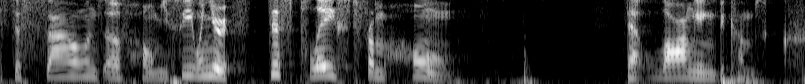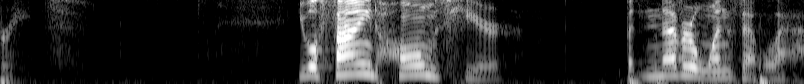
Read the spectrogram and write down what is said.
it's the sounds of home. You see, when you're displaced from home, that longing becomes great. You will find homes here, but never ones that last.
